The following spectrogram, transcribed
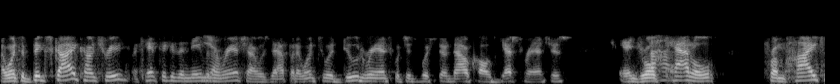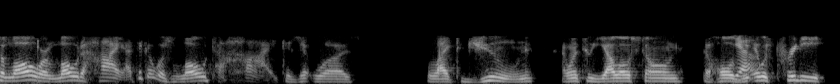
I went to Big Sky Country. I can't think of the name Yeah. of the ranch I was at, but I went to a dude ranch, which is which they're now called guest ranches, and drove Uh-huh. cattle from high to low or low to high. I think it was low to high because it was like June. I went through Yellowstone. The whole Yeah. it was pretty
